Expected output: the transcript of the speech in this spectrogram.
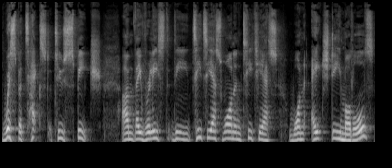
Whisper text to speech. Um, they've released the TTS1 and TTS1 HD models.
